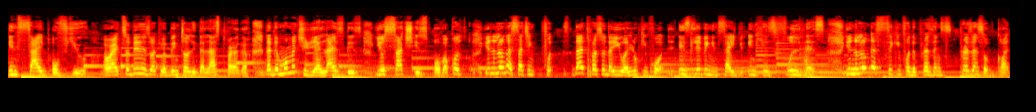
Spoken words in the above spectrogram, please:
inside of you. All right. So this is what we're being told in the last paragraph that the moment you realize this, your search is over because you're no longer searching for that person that you are looking for is living inside you in His fullness. You're no longer seeking for the presence presence of God.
